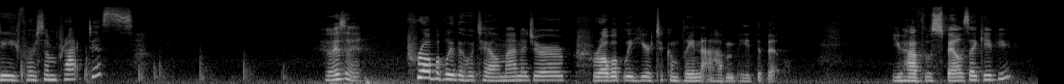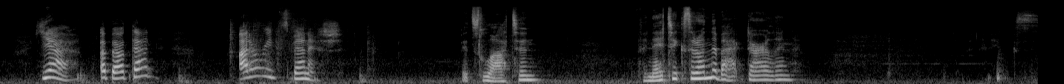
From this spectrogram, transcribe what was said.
Ready for some practice? Who is it? Probably the hotel manager, probably here to complain that I haven't paid the bill. You have those spells I gave you? Yeah, about that? I don't read Spanish. It's Latin. Phonetics are on the back, darling. Phonetics.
